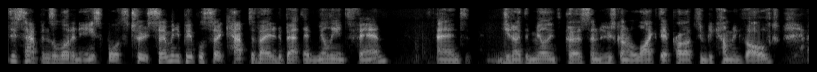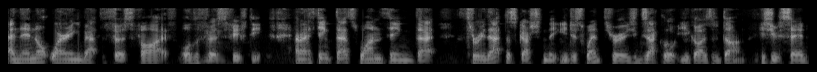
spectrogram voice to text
this happens a lot in esports too. So many people so captivated about their millionth fan and you know the millionth person who's going to like their product and become involved and they're not worrying about the first five or the mm. first 50 and i think that's one thing that through that discussion that you just went through is exactly what you guys have done is you've said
